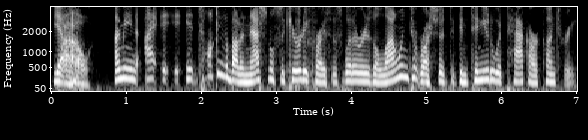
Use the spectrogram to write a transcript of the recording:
Yeah. Wow. I mean, I it, it, talking about a national security crisis, whether it is allowing to Russia to continue to attack our country,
